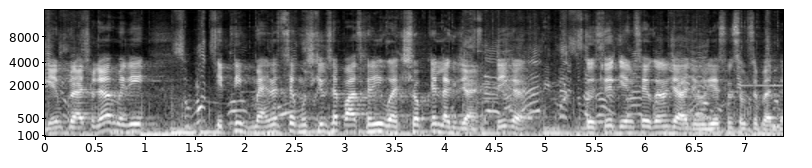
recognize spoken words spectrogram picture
गेम क्रैश हो जाए। मेरी इतनी मेहनत से, मुश्किल से पास करी वर्कशॉप के लग जाए, ठीक है? तो इसलिए गेम सेव करना ज़्यादा ज़रूरी है इसमें सबसे पहले।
